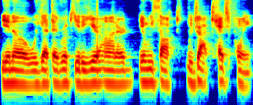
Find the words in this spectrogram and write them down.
You know, we got that rookie of the year honored. Then we saw we dropped Catchpoint.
